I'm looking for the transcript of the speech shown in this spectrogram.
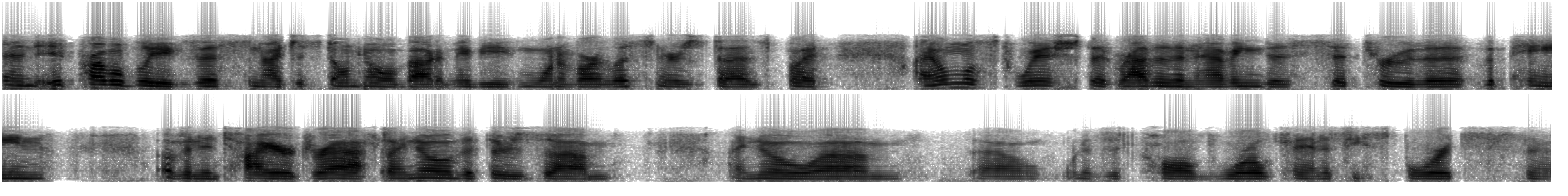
and it probably exists, and I just don't know about it. Maybe one of our listeners does, but I almost wish that rather than having to sit through the the pain of an entire draft, I know that there's, um, I know, um, uh, what is it called? World Fantasy Sports, uh,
